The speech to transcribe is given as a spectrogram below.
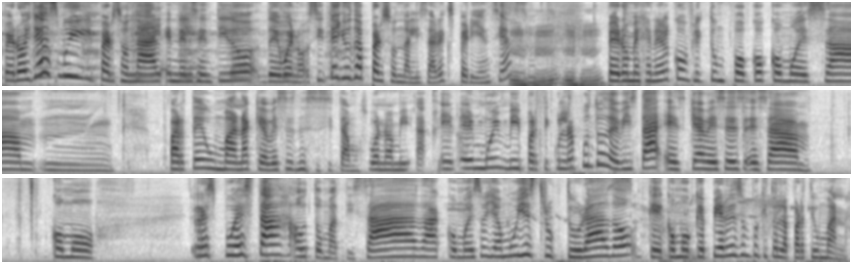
pero ella es muy personal en el sentido de, bueno, sí te ayuda a personalizar experiencias, pero me genera el conflicto un poco como esa mm, parte humana que a veces necesitamos. Bueno, a mí, a- en, en muy, mi particular punto de vista es que a veces esa como respuesta automatizada, como eso ya muy estructurado, que como que pierdes un poquito la parte humana.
